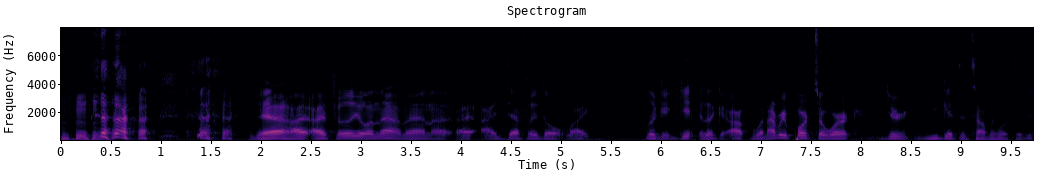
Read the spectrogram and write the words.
yeah, I, I feel you on that, man. I, I, I definitely don't like look at get like uh, when I report to work, you're you get to tell me what to do.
